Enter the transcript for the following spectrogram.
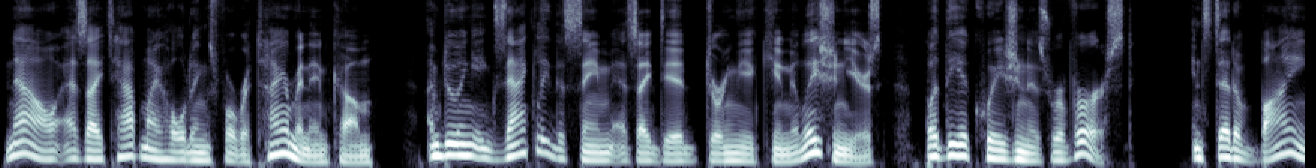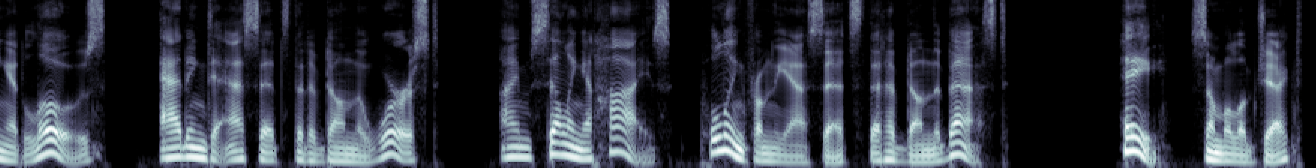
Now, as I tap my holdings for retirement income, I'm doing exactly the same as I did during the accumulation years, but the equation is reversed. Instead of buying at lows, adding to assets that have done the worst, I'm selling at highs, pulling from the assets that have done the best. Hey, some will object,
